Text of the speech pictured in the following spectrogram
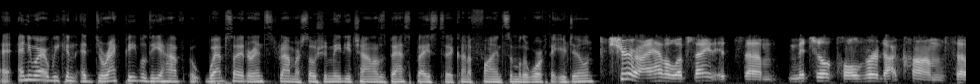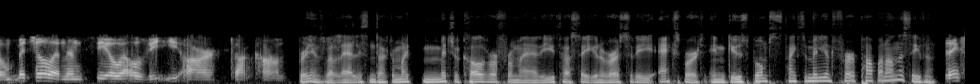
uh, anywhere we can uh, direct people? Do you have a website or Instagram or social media channels? Best place to kind of find some of the work that you're doing? Sure, I have a website. It's um, mitchellcolver.com. So Mitchell and then C O L V E R dot com. Brilliant. Well, uh, listen, Dr. Mike Mitchell Colver from uh, the Utah State University, expert in goosebumps. Thanks a million for popping on this evening. Thanks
